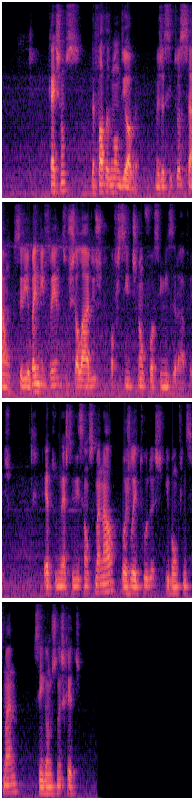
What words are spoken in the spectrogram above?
Queixam-se da falta de mão de obra, mas a situação seria bem diferente se os salários oferecidos não fossem miseráveis. É tudo nesta edição semanal. Boas leituras e bom fim de semana. Sigam-nos nas redes.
